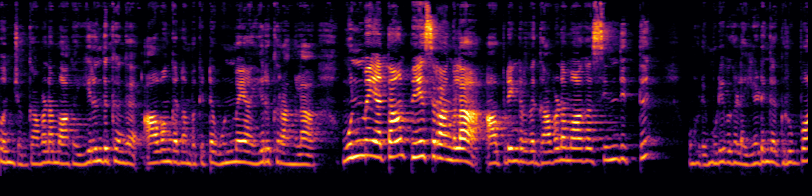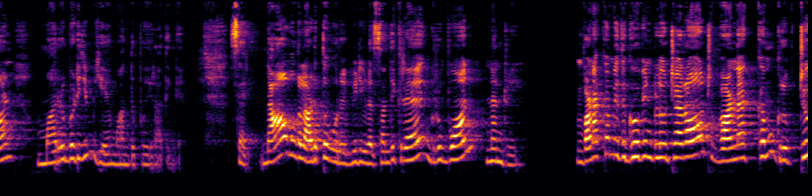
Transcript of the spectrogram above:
கொஞ்சம் கவனமாக இருந்துக்கங்க. அவங்க நம்ம கிட்ட உண்மையாக இருக்கிறாங்களா? உண்மையத்தான் பேசுகிறாங்களா அப்படிங்கிறத கவனமாக சிந்தித்து உங்களுடைய முடிவுகளை எடுங்க குரூப் ஒன் மறுபடியும் ஏமாந்து போயிடாதீங்க சரி நான் உங்களை அடுத்த ஒரு வீடியோவில் சந்திக்கிறேன். குரூப் ஒன் நன்றி. வணக்கம் இது கோவின் ப்ளூ டெராட். வணக்கம் குரூப் டூ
